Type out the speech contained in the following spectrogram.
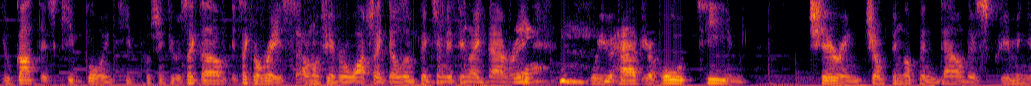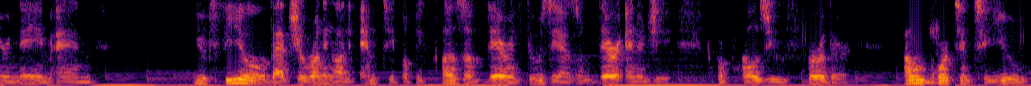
you got this, keep going, keep pushing through. It's like um, it's like a race. I don't know if you ever watch like the Olympics or anything like that, right? Yeah. Where you have your whole team cheering, jumping up and down, they're screaming your name, and you feel that you're running on empty, but because of their enthusiasm, their energy propels you further. How important yeah. to you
